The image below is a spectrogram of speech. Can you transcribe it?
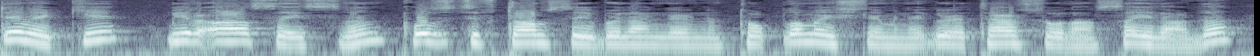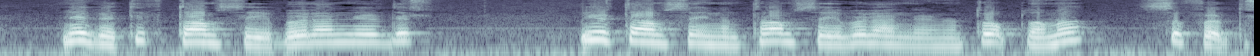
Demek ki bir A sayısının pozitif tam sayı bölenlerinin toplama işlemine göre tersi olan sayılar da negatif tam sayı bölenleridir. Bir tam sayının tam sayı bölenlerinin toplamı sıfırdır.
